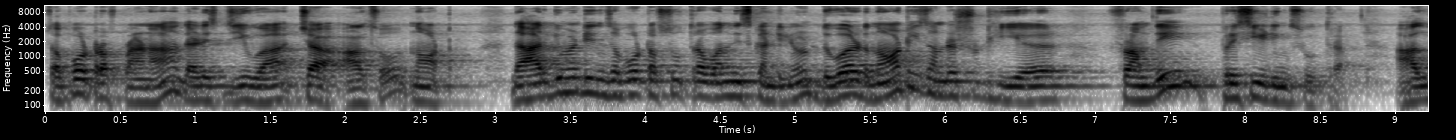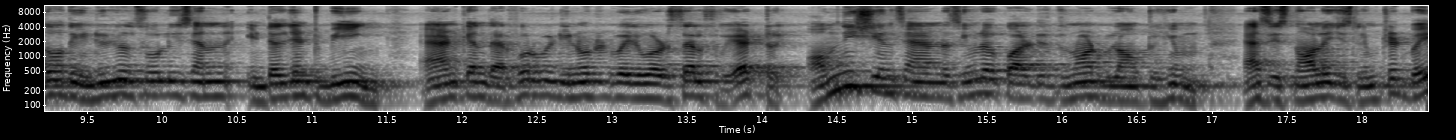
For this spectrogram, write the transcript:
supporter of prana, that is jiva, cha also not. The argument in support of Sutra 1 is continued. The word not is understood here from the preceding Sutra. Although the individual soul is an intelligent being and can therefore be denoted by the word self, yet omniscience and similar qualities do not belong to him, as his knowledge is limited by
